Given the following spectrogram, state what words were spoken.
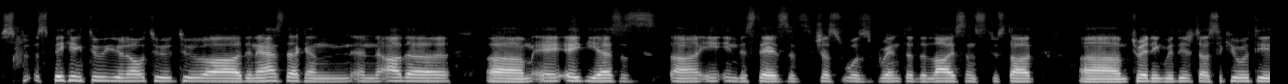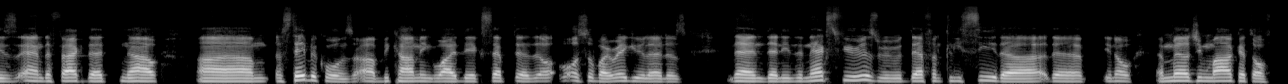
sp- speaking to you know to to uh, the Nasdaq and and other um, ATSs uh, in, in, the states that just was granted the license to start um, trading with digital securities, and the fact that now um, stablecoins are becoming widely accepted uh, also by regulators then then in the next few years we would definitely see the the you know emerging market of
